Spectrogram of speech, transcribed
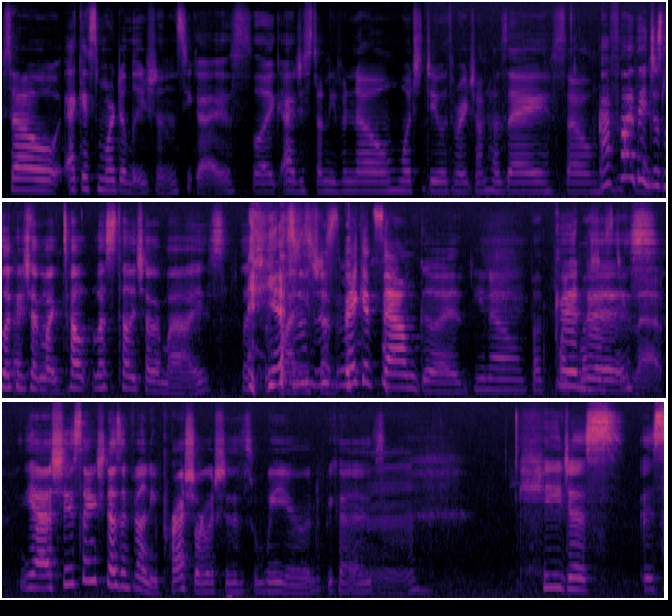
So I guess more delusions, you guys. Like I just don't even know what to do with Rachel and Jose. So I feel like they just look at each other like, tell, let's tell each other lies. Let's just, yes, just, just make it sound good, you know. But like, let's just do that. Yeah, she's saying she doesn't feel any pressure, which is weird because mm. he just is.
